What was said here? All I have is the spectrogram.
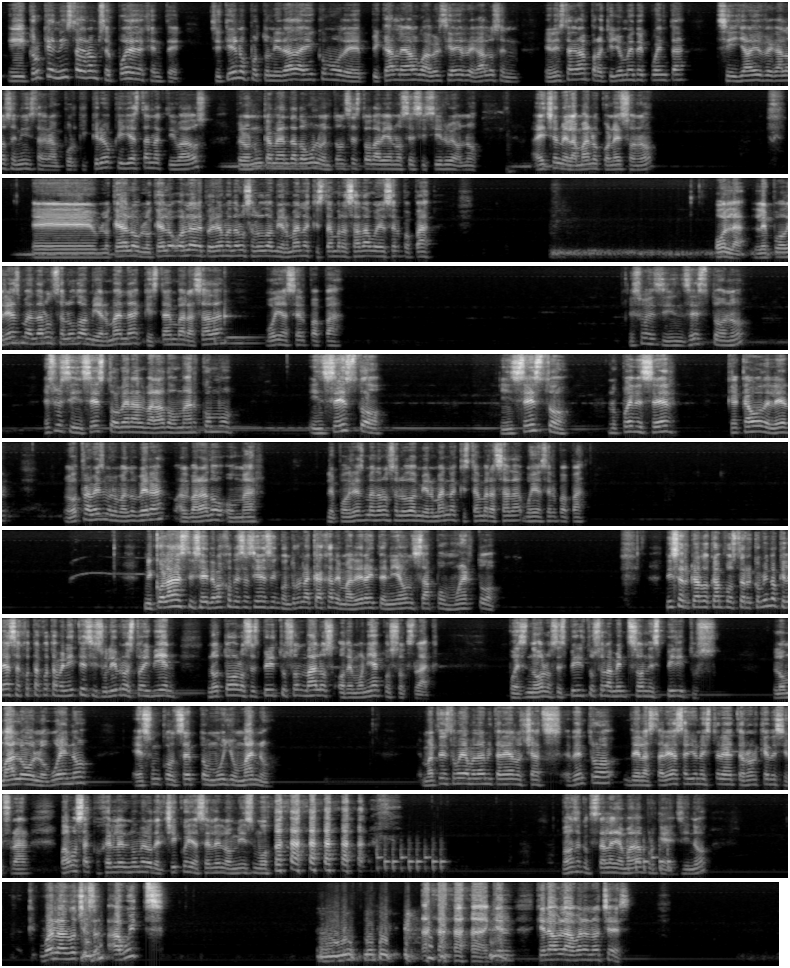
y creo que en Instagram se puede, gente. Si tienen oportunidad ahí como de picarle algo a ver si hay regalos en, en Instagram para que yo me dé cuenta si ya hay regalos en Instagram, porque creo que ya están activados, pero nunca me han dado uno, entonces todavía no sé si sirve o no. Échenme la mano con eso, ¿no? Eh, bloquealo, bloquealo. Hola, le podría mandar un saludo a mi hermana que está embarazada, voy a ser papá. Hola, ¿le podrías mandar un saludo a mi hermana que está embarazada? Voy a ser papá. Eso es incesto, ¿no? Eso es incesto, ver Alvarado Omar como incesto. Incesto. No puede ser. ¿Qué acabo de leer? Otra vez me lo mandó Vera Alvarado Omar. ¿Le podrías mandar un saludo a mi hermana que está embarazada? Voy a ser papá. Nicolás dice, debajo de esa silla se encontró una caja de madera y tenía un sapo muerto. Dice Ricardo Campos, te recomiendo que leas a JJ Benítez y su libro Estoy Bien. No todos los espíritus son malos o demoníacos, Oxlack. Pues no, los espíritus solamente son espíritus. Lo malo o lo bueno es un concepto muy humano. Martín, te voy a mandar mi tarea en los chats. Dentro de las tareas hay una historia de terror que descifrar. Vamos a cogerle el número del chico y hacerle lo mismo. Vamos a contestar la llamada porque si no... Buenas noches, Awitz. No, no ¿Quién, ¿Quién habla? Buenas noches.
